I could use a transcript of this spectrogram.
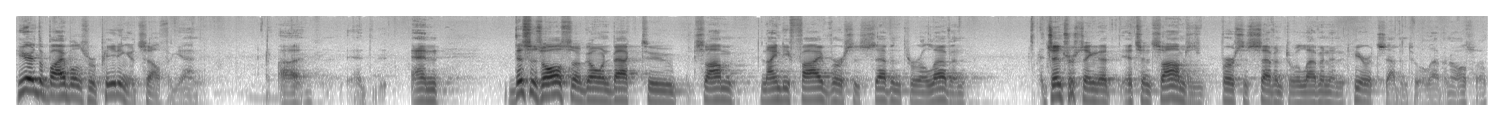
here the Bible is repeating itself again. Uh, and this is also going back to Psalm 95, verses 7 through 11. It's interesting that it's in Psalms, verses 7 to 11, and here it's 7 to 11 also.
